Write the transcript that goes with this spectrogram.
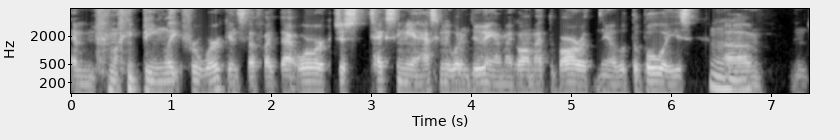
and like being late for work and stuff like that, or just texting me and asking me what I'm doing. I'm like, oh, I'm at the bar, with, you know, with the boys. Mhm. Um, and,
